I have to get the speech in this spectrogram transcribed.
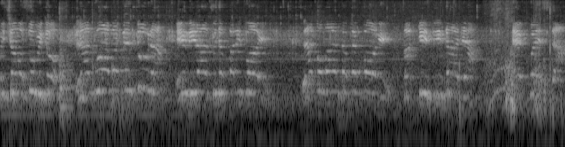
Cominciamo subito la nuova avventura, il rilancio di affari tuoi. La domanda per voi, fascisti d'Italia, è questa.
